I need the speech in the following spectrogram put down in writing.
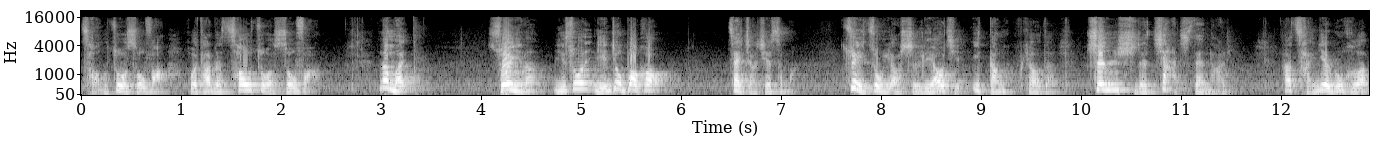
炒作手法或它的操作手法。那么，所以呢，你说研究报告在讲些什么？最重要是了解一档股票的真实的价值在哪里。它产业如何，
